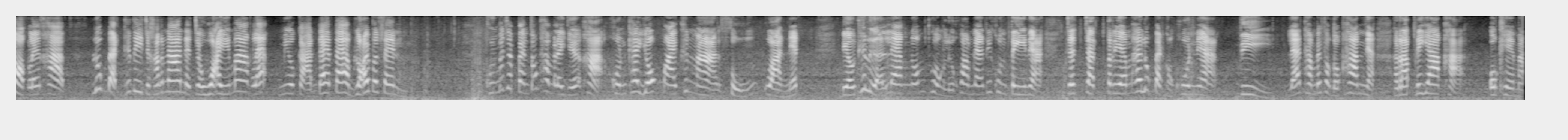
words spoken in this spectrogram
บอกเลยค่ะ ลูกแบตที่ตีจากข้างหน้าเนี่ยจะไวมากและมีโอกาสได้แต้มร้อยเปอร์เซ็นต์คุณไม่จำเป็นต้องทำอะไรเยอะค่ะคุณแค่ยกไม้ขึ้นมาสูงกว่าเน็ต เดี๋ยวที่เหลือแรงโน้มถ่วงหรือความแรงที่คุณตีเนี่ย จะจัดเตรียมให้ลูกแบตของคุณเนี่ยดี และทำให้ฝั่งตรงข้ามเนี่ยรับได้ยากค่ะ โอเคไหม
